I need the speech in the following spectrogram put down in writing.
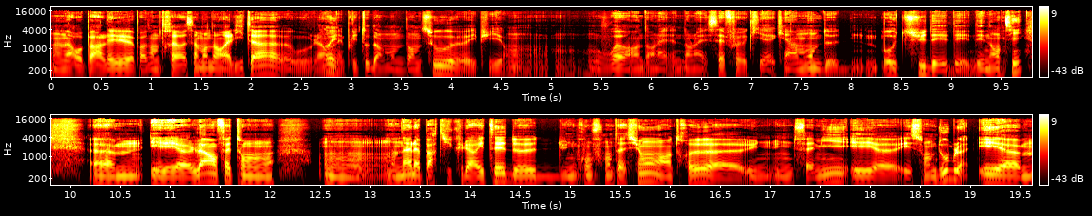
on a reparlé, euh, par exemple, très récemment dans Alita, euh, où là, Oui. on est plutôt dans le monde d'en dessous, euh, et puis on, voit dans la, dans la SF euh, qu'il y, a- qu'il y a un monde de- au-dessus des, des, des nantis. Euh, et euh, là, en fait, on, on, on a la particularité d'une confrontation entre euh, une, une famille et, euh, et son double. Et euh,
